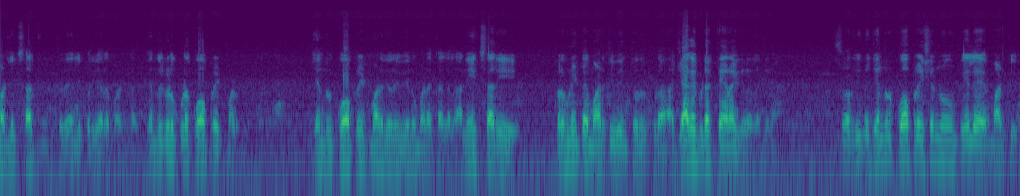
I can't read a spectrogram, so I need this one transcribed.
ಮಾಡಲಿಕ್ಕೆ ಸಾಧ್ಯ ಆಗ್ತದೆ, ಅಲ್ಲಿ ಪರಿಹಾರ ಮಾಡಲ್ಲ. ಜನರುಗಳು ಕೂಡ ಕೋಆಪ್ರೇಟ್ ಮಾಡಬೇಕು. ಜನರು ಕೋಆಪ್ರೇಟ್ ಮಾಡಿದವರು ಇವೇನು ಮಾಡೋಕ್ಕಾಗಲ್ಲ. ಅನೇಕ ಸಾರಿ ಪರ್ಮನೆಂಟಾಗಿ ಮಾಡ್ತೀವಿ ಅಂತಂದ್ರೂ ಕೂಡ ಆ ಜಾಗ ಬಿಡೋಕ್ಕೆ ತಯಾರಾಗಿರಲ್ಲ ಜನ. ಸೊ ಅದರಿಂದ ಜನರು ಕೋಆಪ್ರೇಷನ್ನು ಮೇಲೆ ಮಾಡ್ತೀವಿ.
